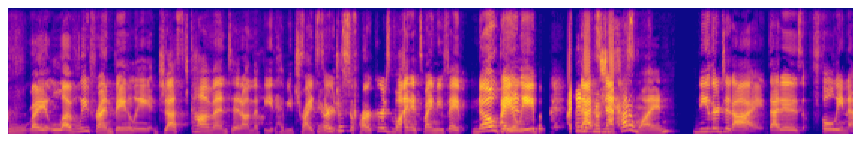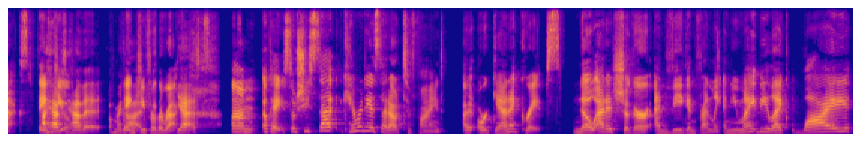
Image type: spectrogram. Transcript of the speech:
my lovely friend Bailey just commented on the feed. Have you tried Sarah Jessica- Jessica Parker's wine? It's my new fave. No, I Bailey, but I didn't know That's she had a wine. neither did I. That is fully next. Thank you. I have to have it. Oh my god. Thank you for the rec. Yes. Um, okay, so she set Cameron Diaz set out to find organic grapes, no added sugar, and vegan friendly. And you might be like, why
